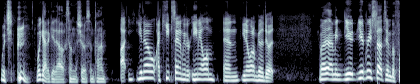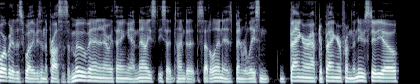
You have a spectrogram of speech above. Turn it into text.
Which we got to get Alex on the show sometime. uh, you know i keep saying i'm going to email him and you know what i'm going to do it Well, I mean, you'd you'd reached out to him before, but it was while he was in the process of moving and everything, and now he's he's had time to, to settle in. Has been releasing banger after banger from the new studio,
